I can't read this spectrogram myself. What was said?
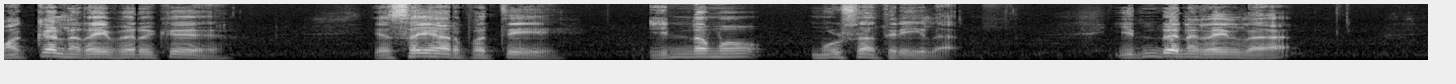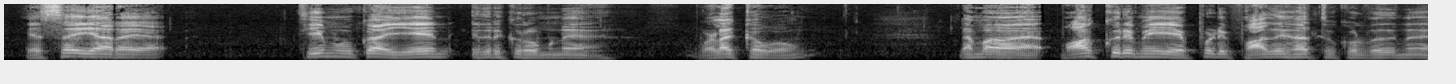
மக்கள் நிறைய பேருக்கு எஸ்ஐஆர் பற்றி இன்னமும் முழுசாக தெரியல. இந்த நிலையில் எஸ்ஐஆரை திமுக ஏன் எதிர்க்கிறோம்னு விளக்கவும் நம்ம வாக்குரிமையை எப்படி பாதுகாத்துக் கொள்வதுன்னு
